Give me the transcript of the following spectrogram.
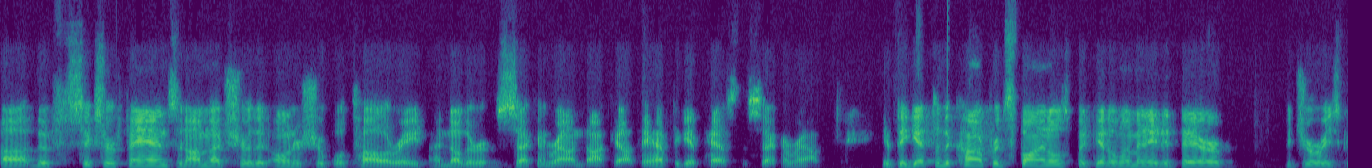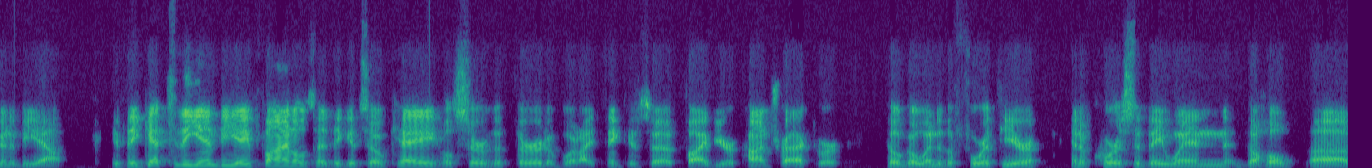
uh, the Sixer fans and I'm not sure that ownership will tolerate another second round knockout they have to get past the second round if they get to the conference finals but get eliminated there, the jury's going to be out. If they get to the NBA finals, I think it's okay. He'll serve the third of what I think is a five year contract, or he'll go into the fourth year. And of course, if they win the whole uh,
